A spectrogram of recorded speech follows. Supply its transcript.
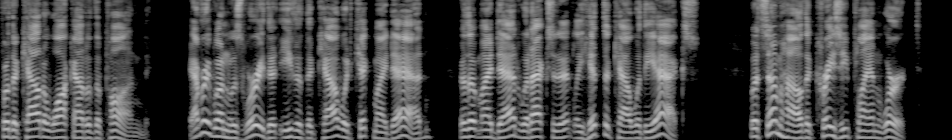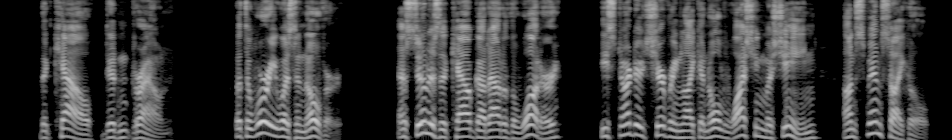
for the cow to walk out of the pond. Everyone was worried that either the cow would kick my dad or that my dad would accidentally hit the cow with the axe. But somehow the crazy plan worked. The cow didn't drown. But the worry wasn't over. As soon as the cow got out of the water, he started shivering like an old washing machine on spin cycle.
